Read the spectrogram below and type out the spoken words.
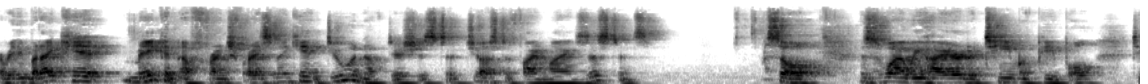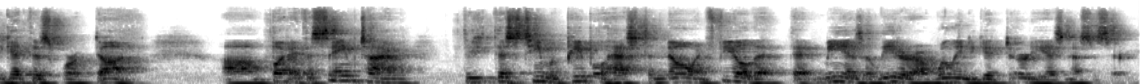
everything. But I can't make enough french fries and I can't do enough dishes to justify my existence. So this is why we hired a team of people to get this work done. Um, but at the same time, this team of people has to know and feel that, that me as a leader are willing to get dirty as necessary.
